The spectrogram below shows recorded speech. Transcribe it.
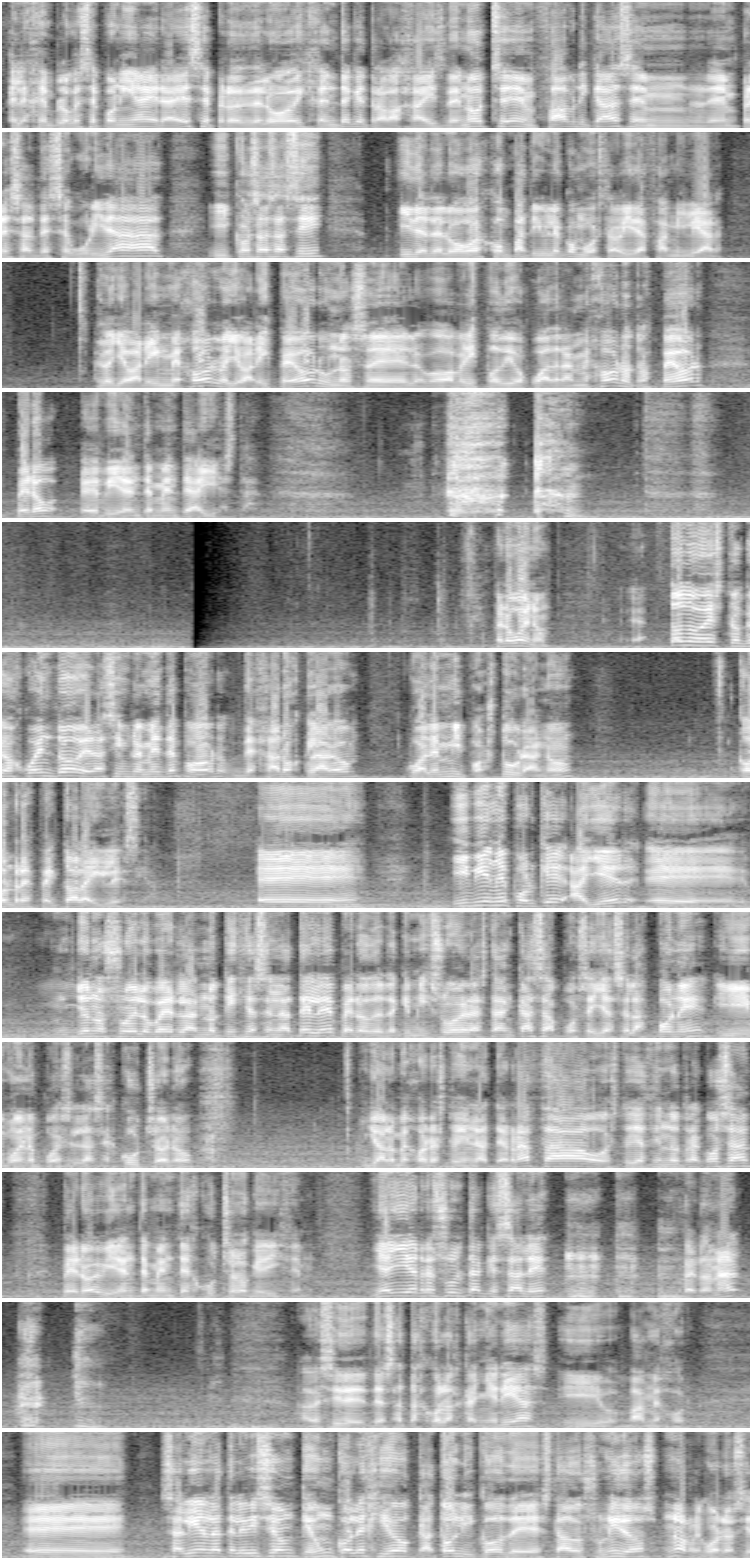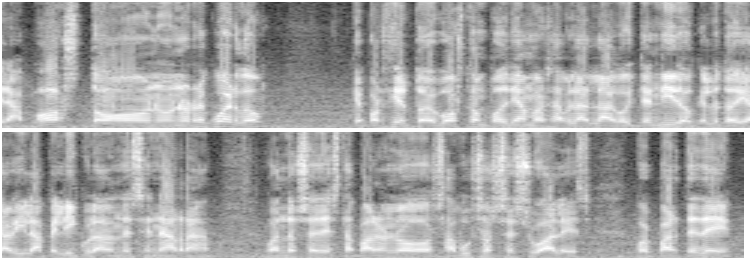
el ejemplo que se ponía era ese, pero desde luego hay gente que trabajáis de noche en fábricas, en, empresas de seguridad y cosas así, y desde luego es compatible con vuestra vida familiar. Lo llevaréis mejor, lo llevaréis peor, unos eh, habréis podido cuadrar mejor, otros peor, pero evidentemente ahí está. Pero bueno, todo esto que os cuento era simplemente por dejaros claro cuál es mi postura, ¿no? Con respecto a la iglesia. Eh, y viene porque ayer eh, yo no suelo ver las noticias en la tele, pero desde que mi suegra está en casa, pues ella se las pone y bueno, pues las escucho, ¿no? Yo a lo mejor estoy en la terraza o estoy haciendo otra cosa, pero evidentemente escucho lo que dicen. Y ayer resulta que sale, perdonad, a ver si desatasco las cañerías y va mejor. Eh, salía en la televisión que un colegio católico de Estados Unidos, no recuerdo si era Boston o no recuerdo, que por cierto, de Boston podríamos hablar largo y tendido, que el otro día vi la película donde se narra cuando se destaparon los abusos sexuales por parte de,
